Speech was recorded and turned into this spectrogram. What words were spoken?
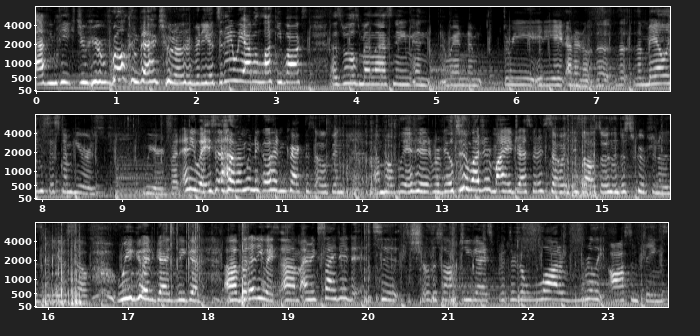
Laughing Pikachu here. Welcome back to another video. Today we have a lucky box as well as my last name and random 388. I don't know. The, the, the mailing system here is weird. But anyways, um, I'm to go ahead and crack this open. Um, hopefully I didn't reveal too much of my address, but if so, it is also in the description of this video. So we good, guys. We good. Uh, but anyways, um, I'm excited to, to, show this off to you guys. But there's a lot of really awesome things.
